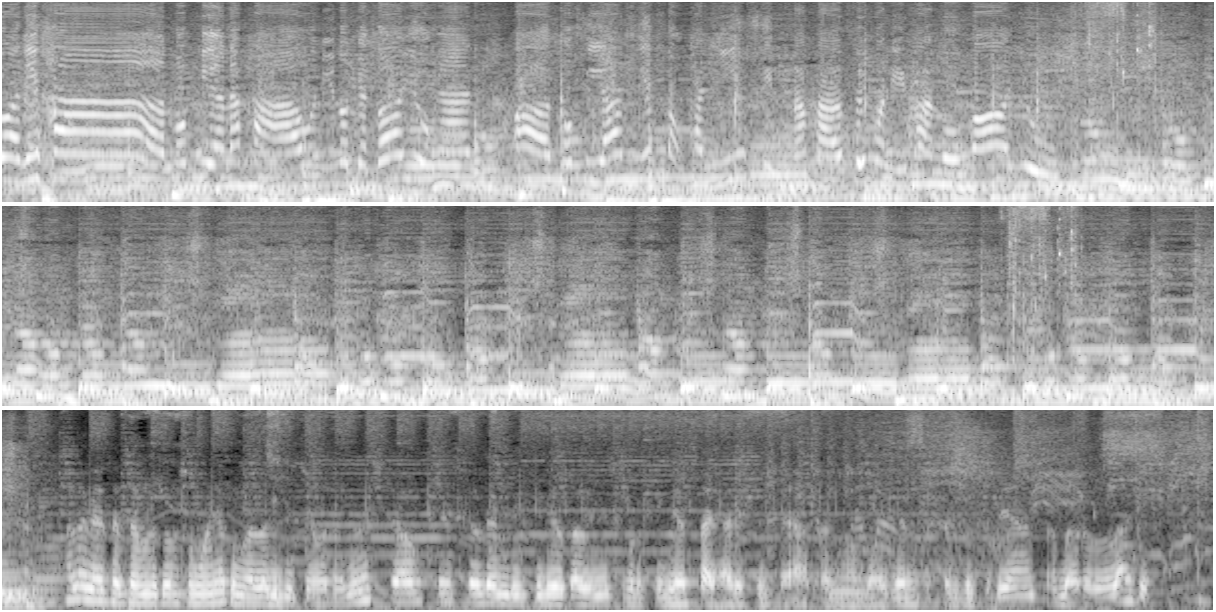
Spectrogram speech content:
สวัสดีค่ะ โนเกียนะคะ วันนี้โนเกียก็อยู่งานโซเฟียมิส2020 นะคะ ซึ่งวันนี้ทางโนก็อยู่ Halo guys, assalamualaikum semuanya kembali lagi di channel saya Indonesia Official dan di video kali ini seperti biasa ya di sini saya akan membagikan preset yang terbaru lagi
